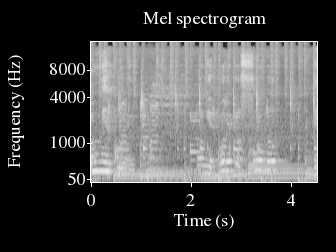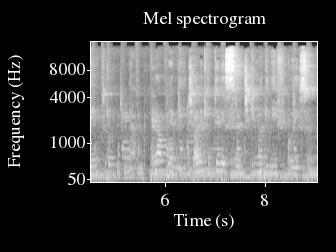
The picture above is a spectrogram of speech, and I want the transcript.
um mergulho, um mergulho profundo dentro da própria mente. Olha que interessante, que magnífico isso.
